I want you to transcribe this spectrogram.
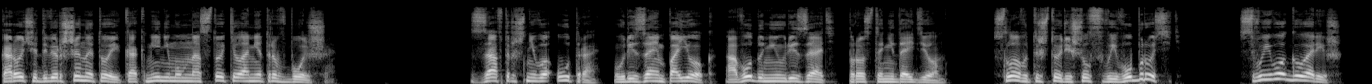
Короче, до вершины той как минимум на 100 километров больше. С завтрашнего утра урезаем паёк, а воду не урезать, просто не дойдем. Слава, ты что, решил своего бросить? Своего, говоришь?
